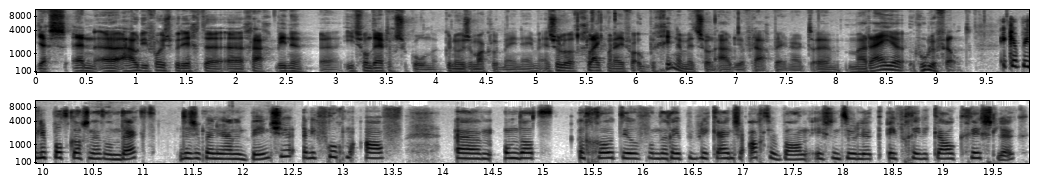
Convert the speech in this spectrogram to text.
Yes, en eh, hou die voiceberichten eh, graag binnen eh, iets van 30 seconden. Kunnen we ze makkelijk meenemen. En zullen we gelijk maar even ook beginnen met zo'n audiovraag, Bernard. Marije Roeleveld. Ik heb jullie podcast net ontdekt, dus ik ben nu aan het bingen. En ik vroeg me af, ehm, omdat een groot deel van de republikeinse achterban is natuurlijk evangelicaal-christelijk.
